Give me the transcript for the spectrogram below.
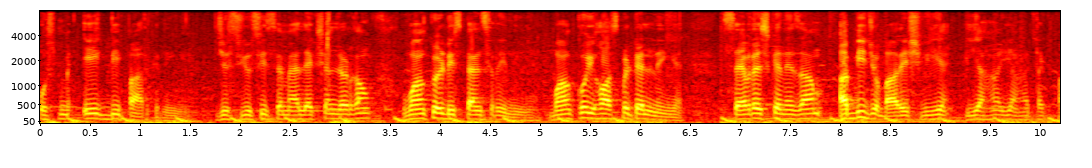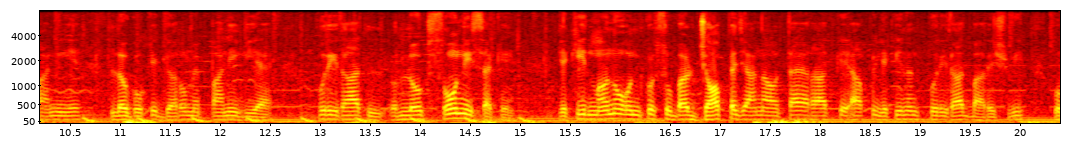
उसमें एक भी पार्क नहीं है। जिस यूसी से मैं इलेक्शन लड़ रहा हूँ, वहाँ कोई डिस्पेंसरी नहीं है। वहाँ कोई हॉस्पिटल नहीं है। सेवरेज का निज़ाम अभी जो बारिश हुई है, यहाँ यहाँ तक पानी है। लोगों के घरों में पानी गया है। पूरी रात लोग सो नहीं सके। यकीन मानो उनको सुबह जॉब पे जाना होता है रात के आपको यकीनन पूरी रात बारिश हुई वो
